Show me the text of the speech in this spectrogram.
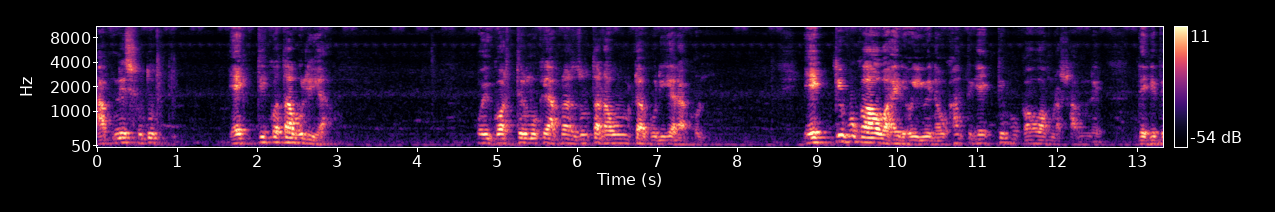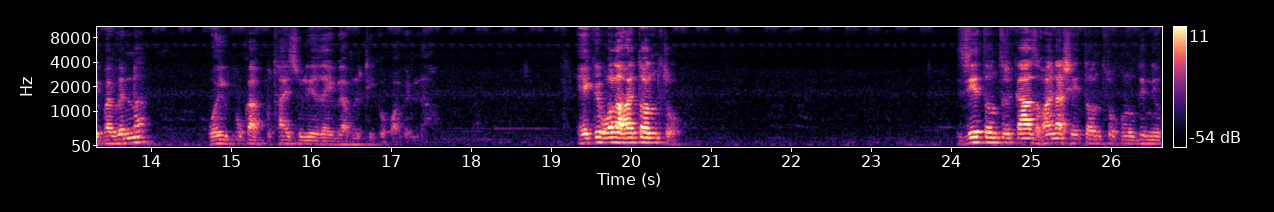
আপনি শুধু একটি কথা বলিয়া ওই গর্তের মুখে আপনার জুতাটা উল্টা করিয়া রাখুন। একটি পোকাও বাহির হইবে না। ওখান থেকে একটি পোকাও আপনার সামনে দেখিতে পাবেন না। ওই পোকা কোথায় চলিয়ে যাইবে আপনি ঠিকও পাবেন না। একে বলা হয় তন্ত্র। যে তন্ত্রের কাজ হয় না, সেই তন্ত্র কোনোদিনই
